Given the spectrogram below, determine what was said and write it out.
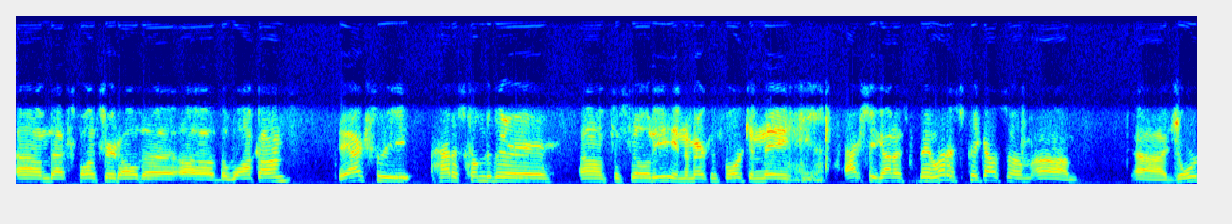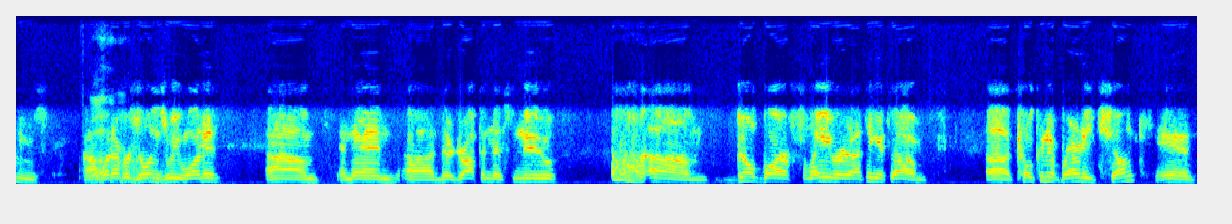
um, that sponsored all the, uh, the walk-ons, they actually had us come to their, uh, facility in American Fork and they actually got us, they let us pick out some, um, uh, Jordans, uh, whatever Jordans we wanted. Um, and then, uh, they're dropping this new, um, Built Bar flavor. I think it's, um, uh, coconut brownie chunk and,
